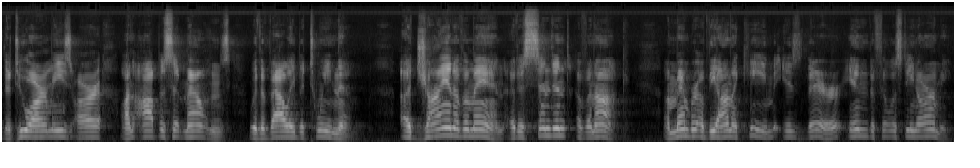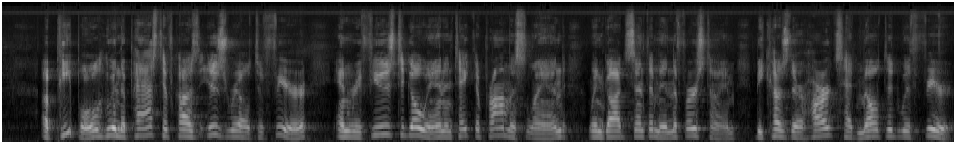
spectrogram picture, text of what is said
The two armies are on opposite mountains with a valley between them a giant of a man, a descendant of Anak, a member of the Anakim, is there in the Philistine army. A people who in the past have caused Israel to fear and refused to go in and take the promised land when God sent them in the first time because their hearts had melted with fear.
